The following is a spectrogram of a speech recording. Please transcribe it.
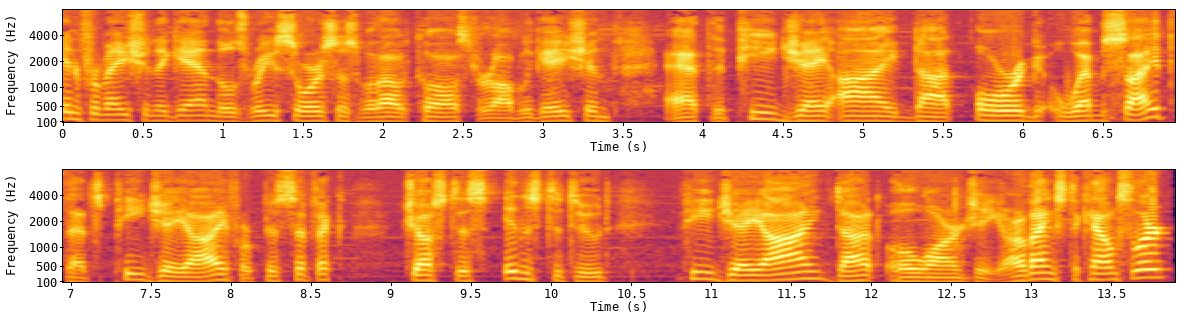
Information again, those resources without cost or obligation at the pji.org website. That's PJI for Pacific Justice Institute, pji.org. Our thanks to Counselor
